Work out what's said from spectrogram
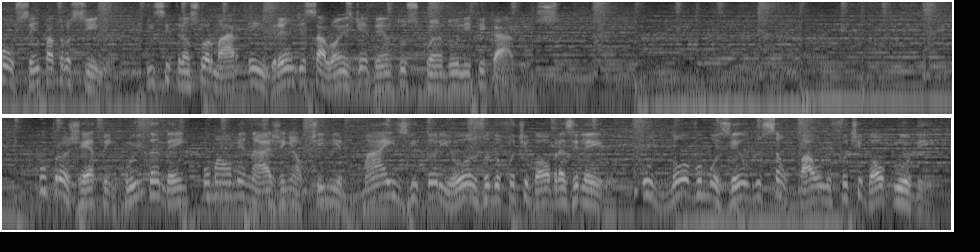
ou sem patrocínio, e se transformar em grandes salões de eventos quando unificados. O projeto inclui também uma homenagem ao time mais vitorioso do futebol brasileiro, o novo Museu do São Paulo Futebol Clube,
